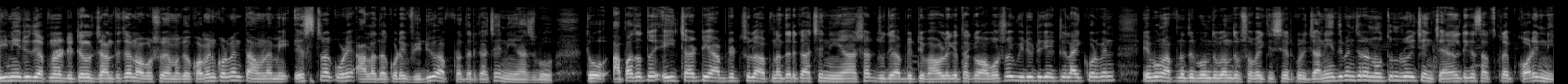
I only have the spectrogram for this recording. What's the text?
এই নিয়ে যদি আপনারা ডিটেলস জানতে চান, অবশ্যই আমাকে কমেন্ট করবেন। তাহলে আমি এক্সট্রা করে আলাদা করে ভিডিও আপনাদের কাছে নিয়ে আসব। তো আপাতত এই চারটি আপডেট ছিল আপনাদের কাছে নিয়ে আসার যদি আপডেটটি ভালো লেগে থাকে, অবশ্যই ভিডিওটিকে একটি লাইক করবেন এবং আপনাদের বন্ধুবান্ধব সবাইকে শেয়ার করে জানিয়ে দেবেন যারা নতুন রয়েছেন চ্যানেলটিকে সাবস্ক্রাইব করেননি,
